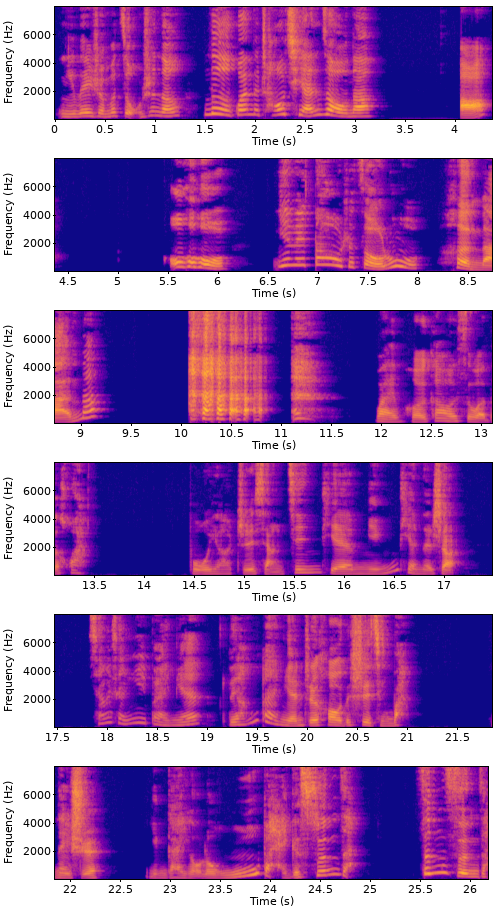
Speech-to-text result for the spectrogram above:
你为什么总是能乐观的朝前走呢？”啊？哦。因为倒着走路很难呢。外婆告诉我的话：不要只想今天、明天的事儿，想想一百年、两百年之后的事情吧。那时应该有了五百个孙子、曾孙子，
